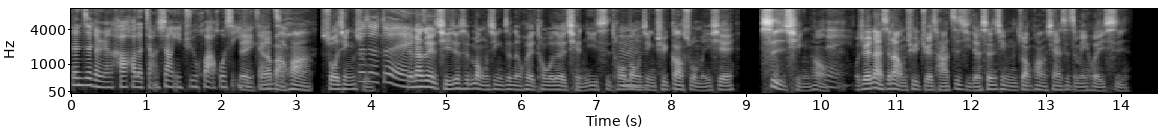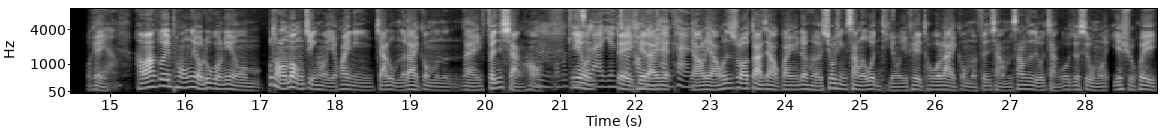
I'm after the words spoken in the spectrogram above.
跟这个人好好的讲上一句话，或是一对，句再跟他把。话说清楚对。对对，对，那这个其实就是梦境，真的会透过这个潜意识，透过梦嗯境去告诉我们一些事情哈。对我觉得那也是让我们去觉察自己的身心灵状况现在是怎么一回事。OK，啊，好啊，各位朋友，如果你有不同的梦境哈，也欢迎你加入我们的来跟我们来分享哈。嗯，我们可以一起因为我来研究讨对可以来论看看。聊聊，或者说大家有关于任何修行上的问题哦，也可以透过 Line 跟我们分享。我们上次有讲过，就是我们也许会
